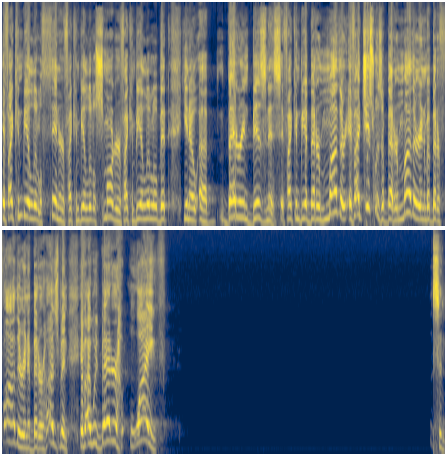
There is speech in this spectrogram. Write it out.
if I can be a little thinner, if I can be a little smarter, if I can be a little bit, you know, uh, better in business, if I can be a better mother, if I just was a better mother and a better father and a better husband, if I was better wife. Listen,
